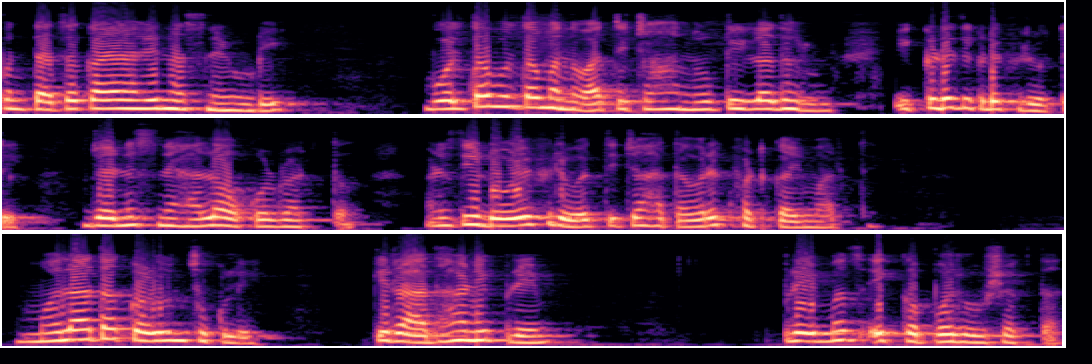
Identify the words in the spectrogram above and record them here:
पण त्याचं काय आहे ना स्नेहुडी? बोलता बोलता मनवा तिच्या हनुटीला धरून इकडे तिकडे फिरवते. ज्याने स्नेहाला ऑकवर्ड वाटतं आणि ती डोळे फिरवत तिच्या हातावर एक फटकाई मारते. मला आता कळून चुकले की राधा आणि प्रेम प्रेमच एक कपल होऊ शकतात.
